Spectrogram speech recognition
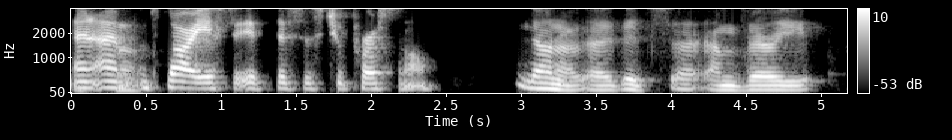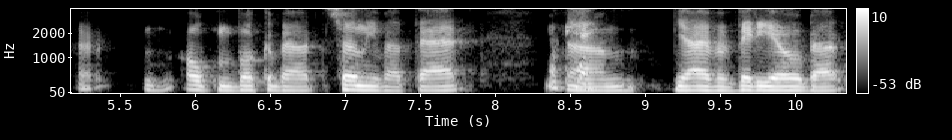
and i'm. I'm sorry if, if this is too personal No, no, uh, it's, uh, I'm very uh, open book about, certainly about that. okay Um, yeah, I have a video about,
